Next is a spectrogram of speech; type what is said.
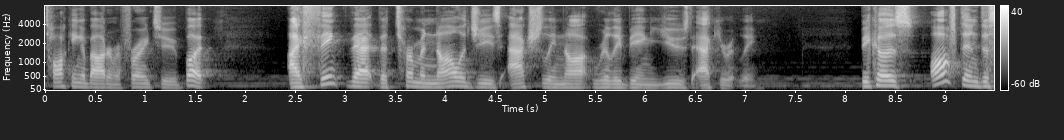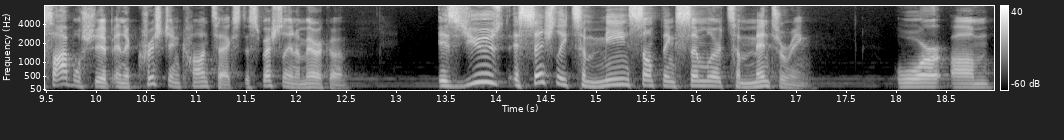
talking about and referring to. But I think that the terminology is actually not really being used accurately. Because often discipleship in a Christian context, especially in America, is used essentially to mean something similar to mentoring or um,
